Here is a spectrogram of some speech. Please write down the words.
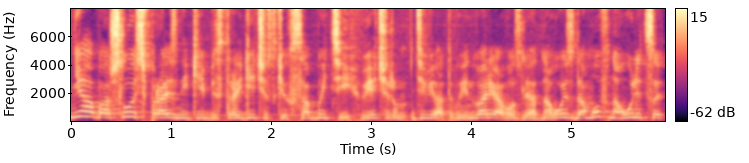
Не обошлось в празднике без трагических событий. Вечером 9 января возле одного из домов на улице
